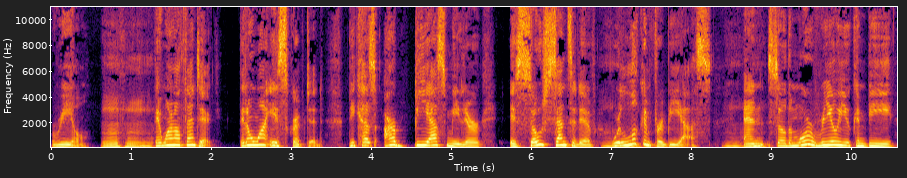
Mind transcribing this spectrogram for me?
real mm-hmm. they want authentic they don't want you scripted because our bs meter is so sensitive mm-hmm. we're looking for bs mm-hmm. and so the more real you can be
